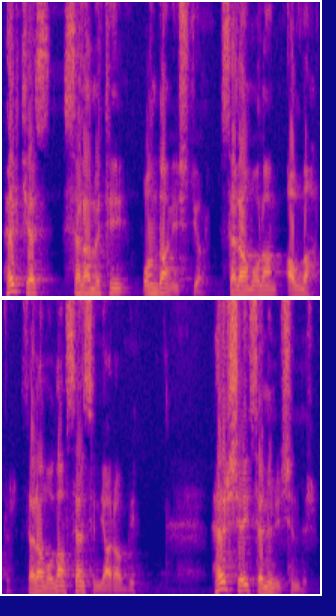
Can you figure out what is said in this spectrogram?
Herkes selameti ondan istiyor. Selam olan Allah'tır. Selam olan sensin ya Rabbi. Her şey senin içindir.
